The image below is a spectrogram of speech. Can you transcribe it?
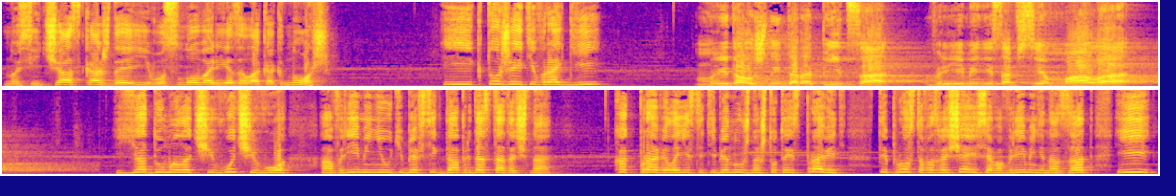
но сейчас каждое его слово резало как нож. «И кто же эти враги?» «Мы должны торопиться! Времени совсем мало!» «Я думала, чего-чего, а времени у тебя всегда предостаточно. Как правило, если тебе нужно что-то исправить, ты просто возвращаешься во времени назад и...»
